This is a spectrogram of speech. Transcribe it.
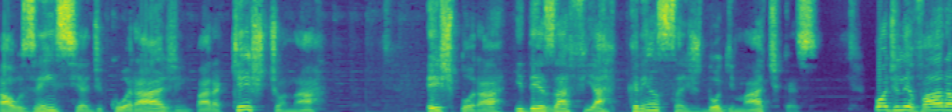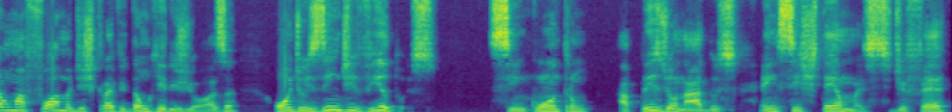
A ausência de coragem para questionar explorar e desafiar crenças dogmáticas pode levar a uma forma de escravidão religiosa onde os indivíduos se encontram aprisionados em sistemas de fé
